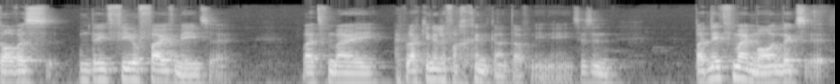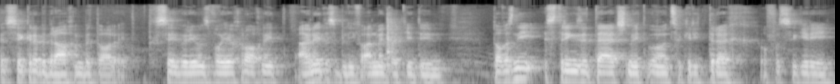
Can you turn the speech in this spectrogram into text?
Daar was omtrent 4 of 5 mense wat vir my ek wil ek ken hulle van geen kant af nie nê. Soos in wat net vir my maandeliks 'n sekere bedrag in betaal het. Het gesê vir ons wil jou graag net hou net asseblief aan met wat jy doen. Daar was nie strings attached met ons sekerity terug of vir sekerity.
